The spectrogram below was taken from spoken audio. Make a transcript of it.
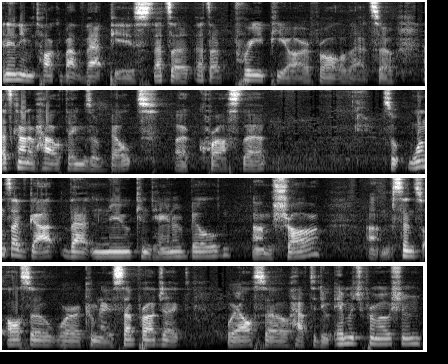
I didn't even talk about that piece. That's a that's a pre-PR for all of that. So that's kind of how things are built across that. So once I've got that new container build, um, SHA, um, since also we're a Kubernetes subproject, we also have to do image promotion.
